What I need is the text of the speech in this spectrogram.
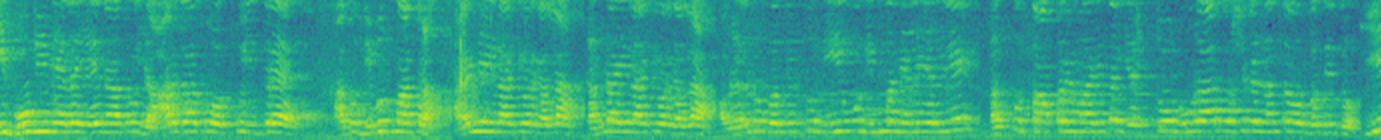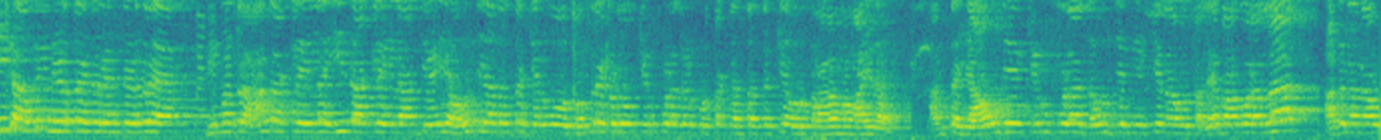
ಈ ಭೂಮಿ ಮೇಲೆ ಏನಾದ್ರೂ ಯಾರಿಗಾದ್ರೂ ಹಕ್ಕು ಇದ್ರೆ ಅದು ನಿಮಗ್ ಮಾತ್ರ. ಅರಣ್ಯ ಇಲಾಖೆಯವ್ರಿಗಲ್ಲ ಕಂದಾಯ ಇಲಾಖೆಯವ್ರಿಗಲ್ಲ ಅವರೆಲ್ಲರೂ ಬಂದಿದ್ದು ನೀವು ನಿಮ್ಮ ನೆಲೆಯಲ್ಲಿ ಹಕ್ಕು ಸ್ಥಾಪನೆ ಮಾಡಿದ ಎಷ್ಟೋ ನೂರಾರು ವರ್ಷಗಳ ನಂತರ ಅವ್ರು ಬಂದಿದ್ದು. ಈಗ ಅವ್ರೇನ್ ಹೇಳ್ತಾ ಇದ್ದಾರೆ ಅಂತ ಹೇಳಿದ್ರೆ ನಿಮ್ಮ ಹತ್ರ ಆ ದಾಖಲೆ ಇಲ್ಲ, ಈ ದಾಖಲೆ ಇಲ್ಲ ಅಂತ ಹೇಳಿ ಅವ್ರದ್ದೇ ಆದಂತ ಕೆಲವು ತೊಂದರೆಗಳು, ಕಿರುಕುಳಗಳು ಕೊಡ್ತಕ್ಕಂಥದ್ದಕ್ಕೆ ಅವರು ಪ್ರಾರಂಭ ಮಾಡಿದ್ದಾರೆ. ಅಂತ ಯಾವುದೇ ಕಿರುಕುಳ ದೌರ್ಜನ್ಯಕ್ಕೆ ನಾವು ತಲೆಬಾಗೋರಲ್ಲ. ಅದನ್ನ ನಾವು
